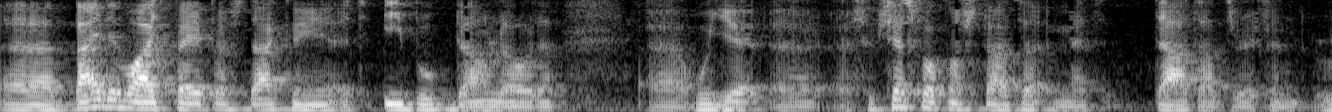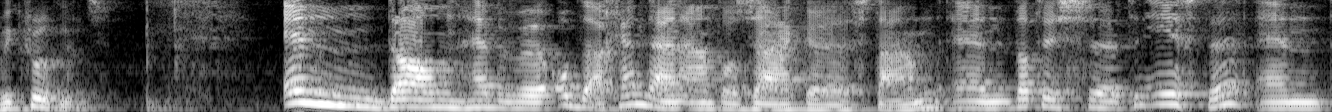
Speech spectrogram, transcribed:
Uh, bij de whitepapers, daar kun je het e-book downloaden. Hoe je succesvol kan starten met data-driven recruitment. En dan hebben we op de agenda een aantal zaken staan. En dat is uh, ten eerste, en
